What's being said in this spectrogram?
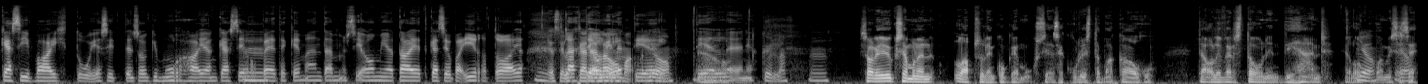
käsi vaihtuu ja sitten se onkin murhaajan käsi ja Mm. rupeaa tekemään tämmöisiä omia tai että käsi jopa irtoaa ja, Ja sillä lähtee omille oma- tie, joo. tielleen. Ja, Kyllä. Mm. Se oli yksi semmoinen lapsuuden kokemuksia, se kuristava kauhu. Tämä Oliver Stonein The Hand elokuva, missä joo. se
